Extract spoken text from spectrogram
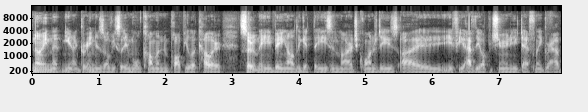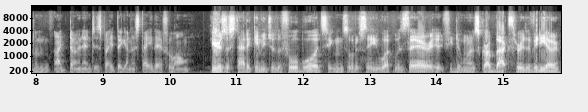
Knowing that you know green is obviously a more common and popular color, certainly being able to get these in large quantities, I if you have the opportunity, definitely grab them. I don't anticipate they're going to stay there for long. Here's a static image of the full board so you can sort of see what was there if you do want to scrub back through the video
